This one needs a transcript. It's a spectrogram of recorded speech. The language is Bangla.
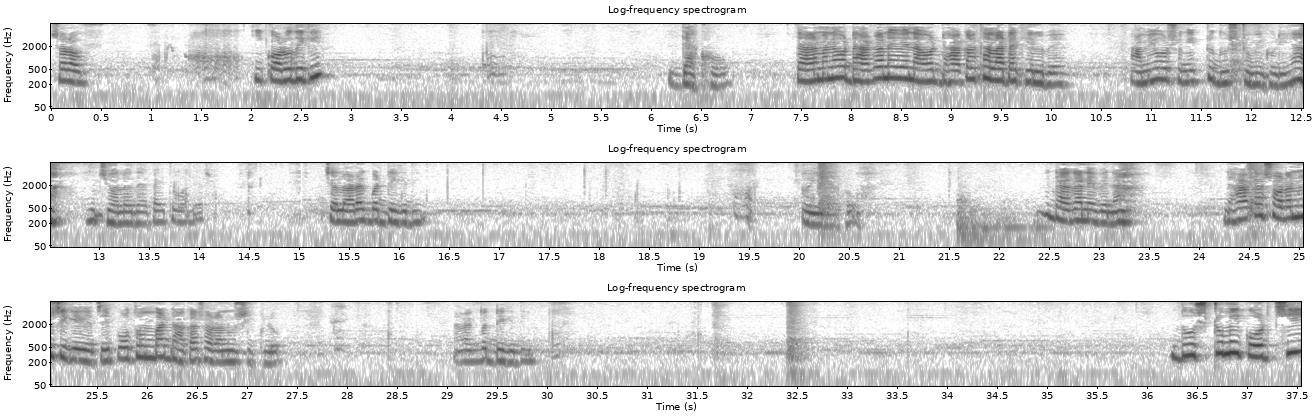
সরাও। কি করো দেখি। দেখো, তার মানে ও ঢাকা নেবে না ওর ঢাকার খেলাটা খেলবে। আমি ওর সঙ্গে একটু দুষ্টুমি করি হ্যাঁ? চলো দেখাই তোমাদের। চলো আর একবার ডেকে দিই। ওই দেখো। ঢাকা নেবে না। ঢাকা সরানো শিখে গেছে। প্রথমবার ঢাকা সরানো শিখলো। আর একবার ডেকে দিই। দুষ্টুমি করছি,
